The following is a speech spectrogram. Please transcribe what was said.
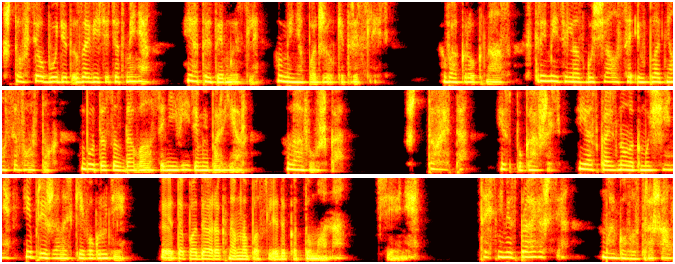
что все будет зависеть от меня, и от этой мысли у меня поджилки тряслись. Вокруг нас стремительно сгущался и уплотнялся воздух, будто создавался невидимый барьер. Ловушка. «Что это?» Испугавшись, я скользнула к мужчине и прижалась к его груди. «Это подарок нам напоследок от тумана. Тени». «Ты с ними справишься?» Мой голос дрожал.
